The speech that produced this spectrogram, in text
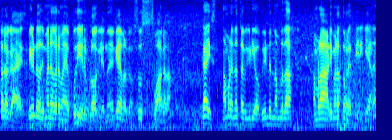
ഹലോ ഗായ്സ് വീണ്ടും അതിമനോഹരമായ പുതിയൊരു ബ്ലോഗിൽ നിങ്ങൾക്ക് ഏവർക്കും സുസ്വാഗതം. ഗായ്സ് നമ്മുടെ ഇന്നത്തെ വീഡിയോ വീണ്ടും നമ്മളിതാ നമ്മൾ ആ അടിമലത്തോടെ എത്തിയിരിക്കുകയാണ്.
